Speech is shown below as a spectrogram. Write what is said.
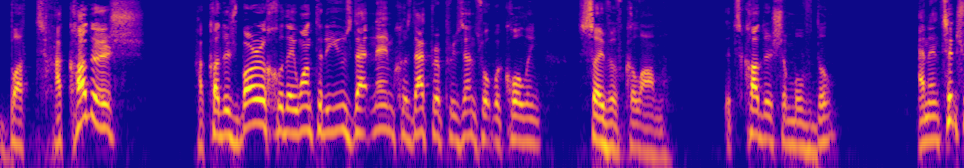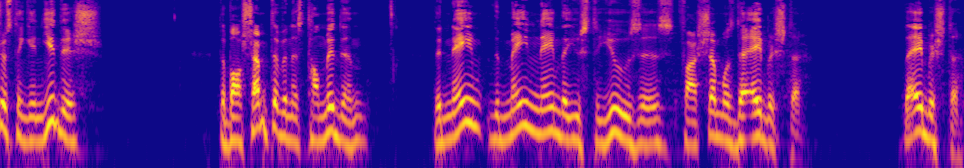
But Hakadosh, Hakadosh Baruch Hu, they wanted to use that name because that represents what we're calling Seiv of Kalam. It's Kadosh Muvdal. And it's interesting, in Yiddish, the Baal Shem Tov and his Talmidim, the name, the main name they used to use is, for Hashem was the Ebershter. The Ebershter.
